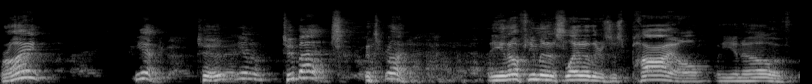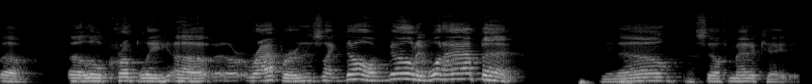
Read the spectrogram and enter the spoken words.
Right? Yeah, two, you know, two bags. That's right. You know, a few minutes later, there's this pile, you know, of, of a little crumply uh, wrapper, and it's like, doggone it, what happened? You know, I self-medicated,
